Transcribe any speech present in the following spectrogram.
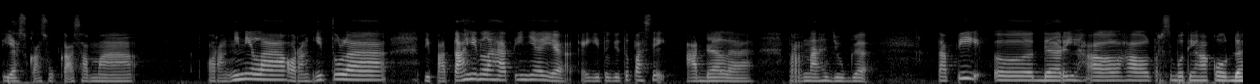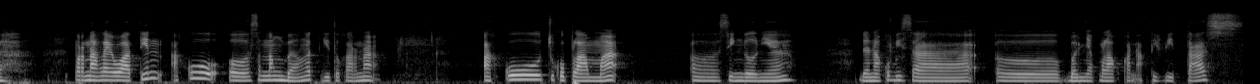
ya suka-suka sama orang inilah orang itulah dipatahin lah hatinya ya kayak gitu-gitu pasti ada lah pernah juga. Tapi uh, dari hal-hal tersebut yang aku udah pernah lewatin aku uh, seneng banget gitu karena aku cukup lama uh, singlenya dan aku bisa uh, banyak melakukan aktivitas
